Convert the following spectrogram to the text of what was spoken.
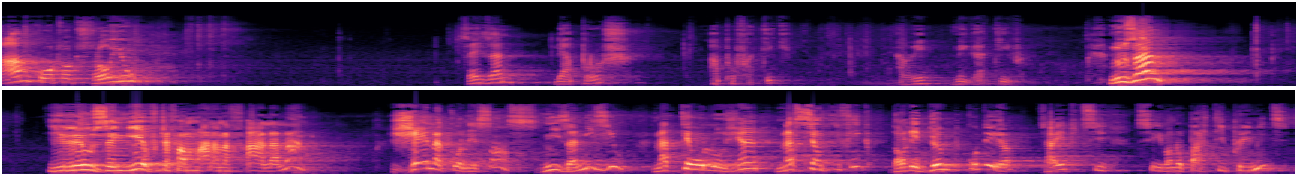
amiko ohatrohatr'izao io, zay zany le approche apophatique na hoe negative, noho zany. Ireo izay mihevitra fa manana fahalalana, j'ai la connaissance, n'iza n'iza io, na théologien na scientifique, dans les deux côtés an, za eto tsy tsy manao parti pris mihitsy,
